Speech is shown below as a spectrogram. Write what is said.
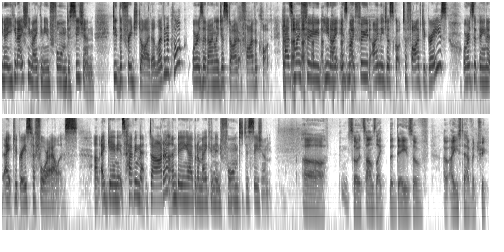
You know, you can actually make an informed decision. Did the fridge die at 11 o'clock or is it only just died at 5 o'clock? Has my food, you know, is my food only just got to five degrees or has it been at eight degrees for four hours? Um, again, it's having that data and being able to make an informed decision. Uh, so it sounds like the days of. I used to have a trick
